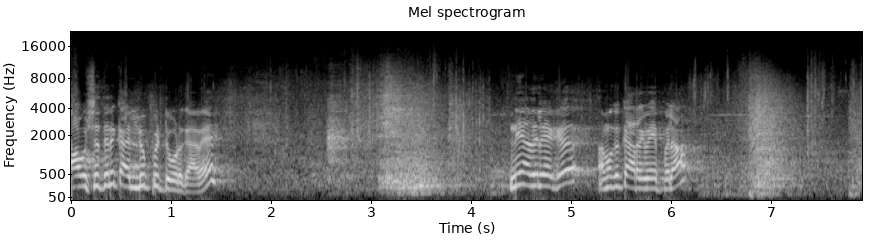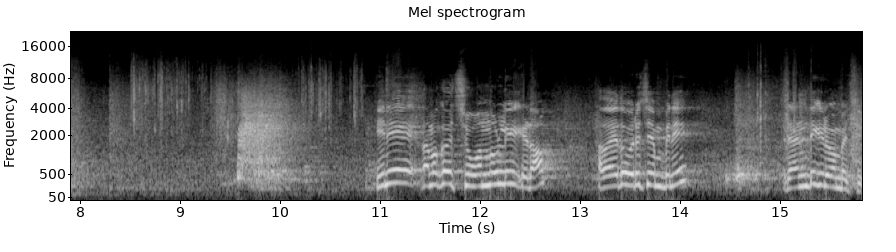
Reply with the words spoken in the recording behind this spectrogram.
ആവശ്യത്തിന് കല്ലുപ്പ് ഇട്ട് കൊടുക്കാവേ. ഇനി അതിലേക്ക് നമുക്ക് കറിവേപ്പില. ഇനി നമുക്ക് ചുവന്നുള്ളി ഇടാം. അതായത് ഒരു ചെമ്പിന് രണ്ട് കിലോ വെച്ച്.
